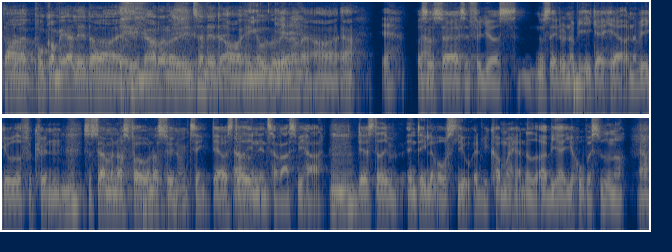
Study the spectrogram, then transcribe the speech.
der programmerer lidt og øh, nørder noget internet og hænger ud med Ja. vennerne. Og, ja. Ja, og så sørger jeg selvfølgelig også, nu sagde du, når vi ikke er her, og når vi ikke er ude at forkynde, mm. så sørger man også for at undersøge nogle ting. Det er jo stadig ja. en interesse, vi har. Mm. Det er jo stadig en del af vores liv, at vi kommer herned, og vi er Jehovas vidner. Ja.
